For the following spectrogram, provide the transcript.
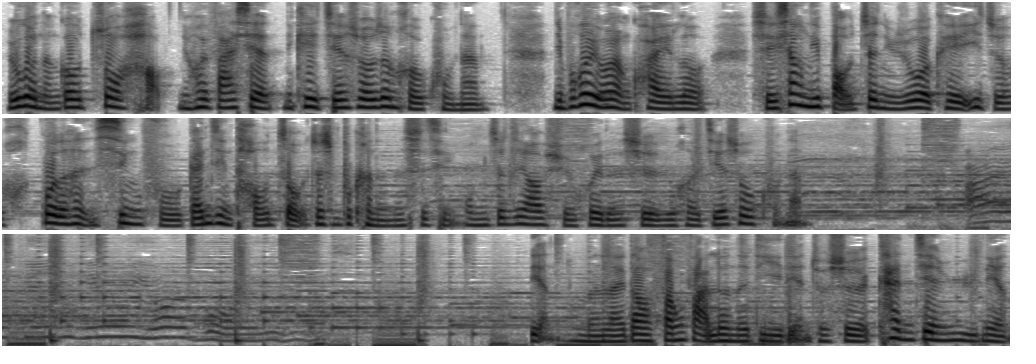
如果能够做好，你会发现你可以接受任何苦难，你不会永远快乐。谁向你保证你如果可以一直过得很幸福？赶紧逃走，这是不可能的事情。我们真正要学会的是如何接受苦难。点，我们来到方法论的第一点，就是看见欲念。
